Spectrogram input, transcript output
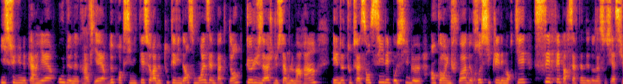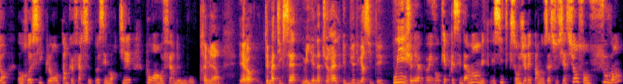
issu d'une carrière ou d'une gravière de proximité sera de toute évidence moins impactant que l'usage de sable marin et de toute façon, s'il est possible, encore une fois, de recycler des mortiers, c'est fait par certaines de nos associations, recyclons autant que faire se peut ces mortiers pour en refaire de nouveaux. Très bien. Et alors, thématique 7, milieu naturel et biodiversité. Oui, je l'ai un peu évoqué précédemment, mais les sites qui sont gérés par nos associations sont souvent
